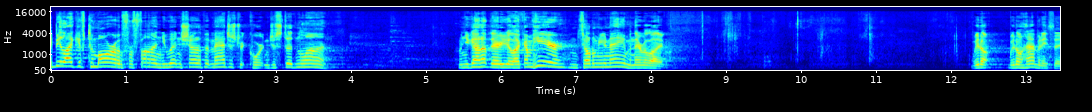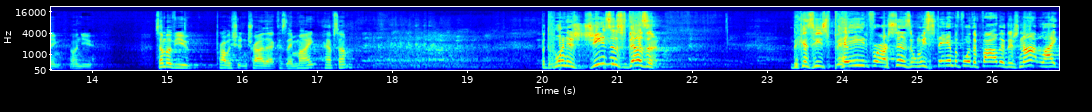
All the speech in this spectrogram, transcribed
It'd be like if tomorrow, for fun, you went and showed up at magistrate court and just stood in line. When you got up there, you're like, I'm here, and you told them your name, and they were like, We don't, we don't have anything on you. Some of you probably shouldn't try that because they might have something. but the point is, Jesus doesn't. Because he's paid for our sins. And when we stand before the Father, there's not like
